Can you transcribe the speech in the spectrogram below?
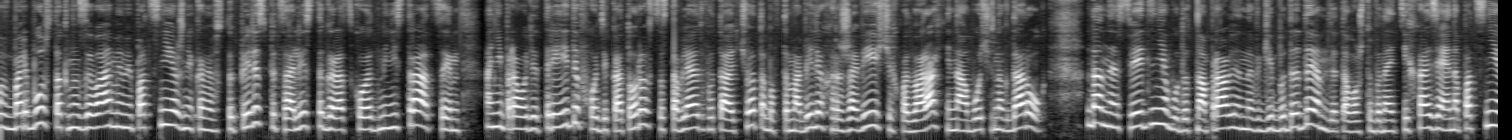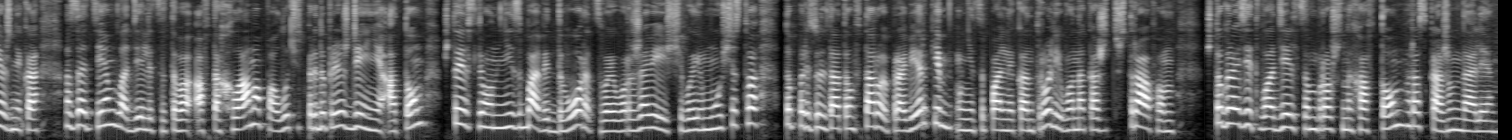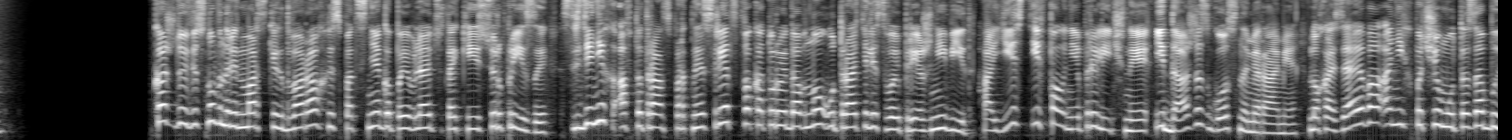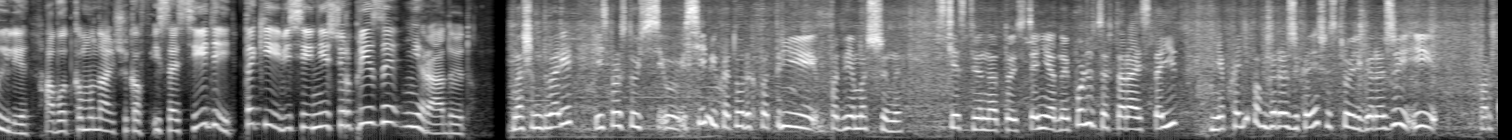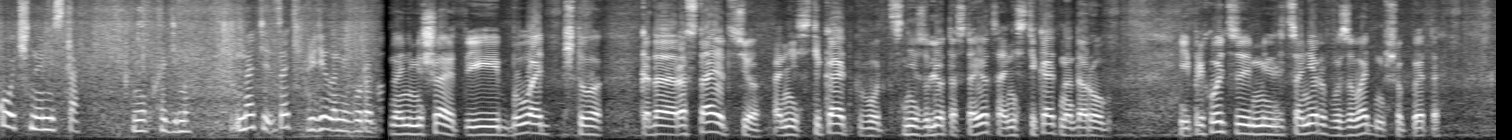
В борьбу с так называемыми подснежниками вступили специалисты городской администрации. Они проводят рейды, в ходе которых составляют фотоотчет об автомобилях, ржавеющих во дворах и на обочинах дорог. Данные сведения будут направлены в ГИБДД для того, чтобы найти хозяина подснежника. А затем владелец этого автохлама получит предупреждение о том, что если он не избавит двор от своего ржавеющего имущества, то по результатам второй проверки муниципальный контроль его накажет штрафом. Что грозит владельцам брошенных авто, расскажем далее. Каждую весну в Наринмарских дворах из-под снега появляются такие сюрпризы. Среди них автотранспортные средства, которые давно утратили свой прежний вид. А есть и вполне приличные, и даже с госномерами. Но хозяева о них почему-то забыли. А вот коммунальщиков и соседей такие весенние сюрпризы не радуют. В нашем дворе есть просто семьи, у которых по три, по две машины. Естественно, то есть они одной пользуются, вторая стоит. Необходимо в гаражи, конечно, строить гаражи и парковочные места необходимо за пределами города. Они мешают. И бывает, что когда растает все, они стекают, вот снизу лед остается, они стекают на дорогу. И приходится милиционеров вызывать, чтобы это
